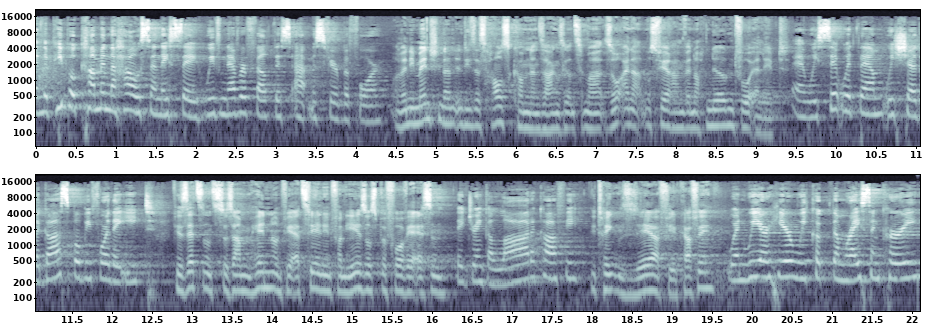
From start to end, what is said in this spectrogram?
And the people come in the house and they say, We've never felt this atmosphere before. Und wenn die Menschen dann in dieses Haus kommen, dann sagen sie uns immer, so eine Atmosphäre haben wir noch nirgendwo erlebt. And we sit with them, we share the gospel before they eat. Wir setzen uns zusammen hin und wir erzählen ihnen von Jesus, bevor wir essen. They drink a lot of coffee. Die trinken sehr viel Kaffee. When we are here, we cook them rice and curry.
